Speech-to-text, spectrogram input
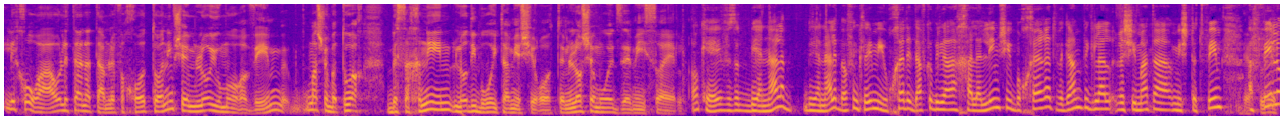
לכאורה, או לטענתם לפחות, טוענים שהם לא היו מעורבים. מה שבטוח, בסכנין לא דיברו איתם ישירות, הם לא שמעו את זה מישראל. אוקיי, וזאת ביאנלה, ביאנלה באופן כללי מיוחדת דווקא בגלל החללים שהיא בוחרת וגם בגלל רשימת המשתתפים. בהחלט. אפילו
